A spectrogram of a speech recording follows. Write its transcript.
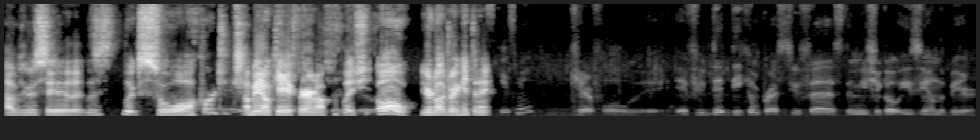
I was gonna say that this looks so awkward. I mean, okay, fair enough. Like, she, oh, you're not drinking tonight. Excuse me? Careful. If you did decompress too fast, then you should go easy on the beer.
